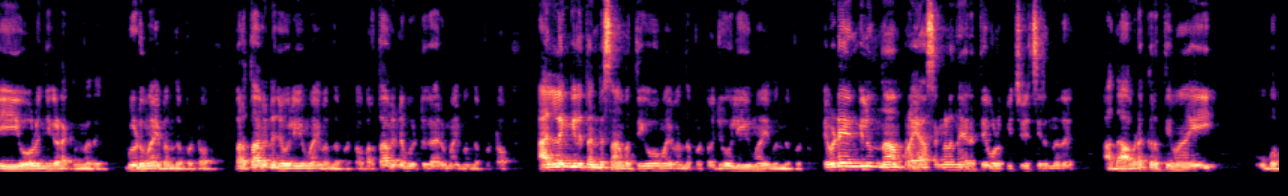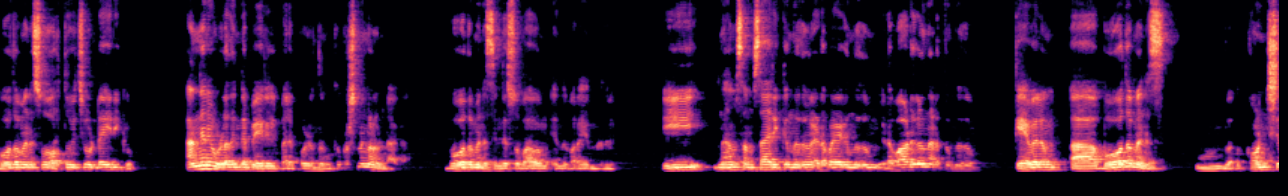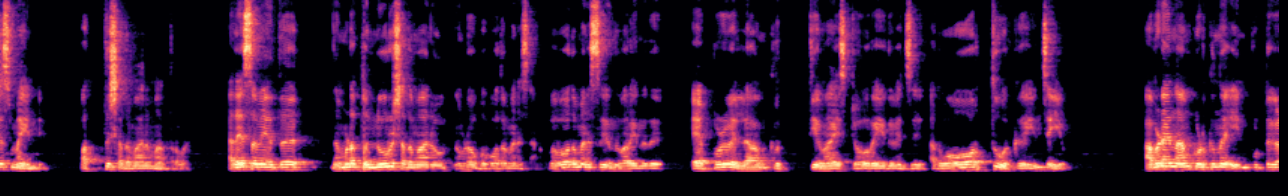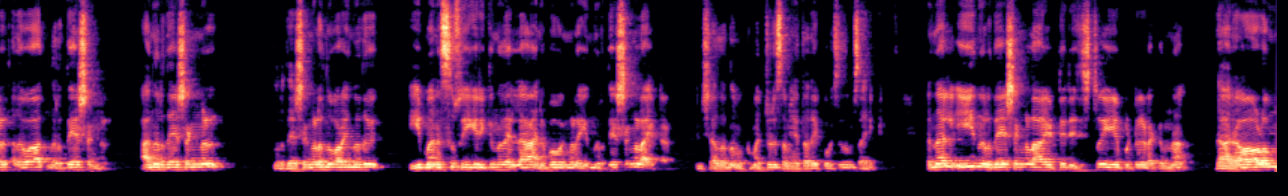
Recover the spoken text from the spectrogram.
ഈ ഒളിഞ്ഞു കിടക്കുന്നത് വീടുമായി ബന്ധപ്പെട്ടോ ഭർത്താവിന്റെ ജോലിയുമായി ബന്ധപ്പെട്ടോ ഭർത്താവിന്റെ വീട്ടുകാരുമായി ബന്ധപ്പെട്ടോ അല്ലെങ്കിൽ തന്റെ സാമ്പത്തികവുമായി ബന്ധപ്പെട്ടോ ജോലിയുമായി ബന്ധപ്പെട്ടോ എവിടെയെങ്കിലും നാം പ്രയാസങ്ങൾ നേരത്തെ ഒളിപ്പിച്ചു വെച്ചിരുന്നത് അത് അവിടെ കൃത്യമായി ഉപബോധ മനസ്സ് ഓർത്തു വെച്ചുകൊണ്ടേയിരിക്കും. അങ്ങനെയുള്ളതിന്റെ പേരിൽ പലപ്പോഴും നമുക്ക് പ്രശ്നങ്ങൾ ഉണ്ടാകാം ബോധ മനസ്സിന്റെ സ്വഭാവം എന്ന് പറയുന്നത് ഈ നാം സംസാരിക്കുന്നതും ഇടപഴകുന്നതും ഇടപാടുകൾ നടത്തുന്നതും കേവലം ബോധ മനസ്സ് കോൺഷ്യസ് മൈൻഡ് പത്ത് ശതമാനം മാത്രമാണ്. അതേ സമയത്ത് നമ്മുടെ തൊണ്ണൂറ് ശതമാനവും നമ്മുടെ ഉപബോധ മനസ്സാണ്. ഉപബോധ മനസ്സ് എന്ന് പറയുന്നത് എപ്പോഴും എല്ലാം കൃത്യമായി സ്റ്റോർ ചെയ്ത് വെച്ച് അത് ഓർത്തു വെക്കുകയും ചെയ്യും. അവിടെ നാം കൊടുക്കുന്ന ഇൻപുട്ടുകൾ അഥവാ നിർദ്ദേശങ്ങൾ ആ നിർദ്ദേശങ്ങൾ നിർദ്ദേശങ്ങൾ എന്ന് പറയുന്നത് ഈ മനസ്സ് സ്വീകരിക്കുന്നത് എല്ലാ അനുഭവങ്ങളെയും നിർദ്ദേശങ്ങളായിട്ടാണ്. ഇൻഷാല്ല നമുക്ക് മറ്റൊരു സമയത്ത് അതേക്കുറിച്ച് സംസാരിക്കാം. എന്നാൽ ഈ നിർദ്ദേശങ്ങളായിട്ട് രജിസ്റ്റർ ചെയ്യപ്പെട്ട് കിടക്കുന്ന ധാരാളം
